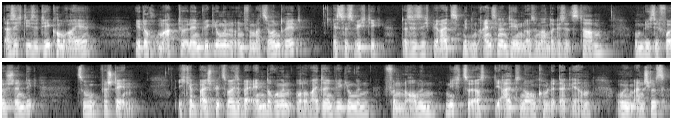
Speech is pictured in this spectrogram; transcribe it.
Da sich diese TCOM-Reihe jedoch um aktuelle Entwicklungen und Informationen dreht, ist es wichtig, dass Sie sich bereits mit den einzelnen Themen auseinandergesetzt haben, um diese vollständig zu verstehen. Ich kann beispielsweise bei Änderungen oder Weiterentwicklungen von Normen nicht zuerst die alte Norm komplett erklären, um im Anschluss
